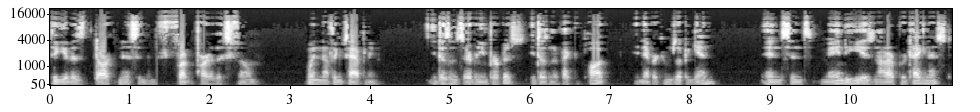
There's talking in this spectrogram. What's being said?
to give us darkness in the front part of this film when nothing's happening. It doesn't serve any purpose. It doesn't affect the plot. It never comes up again. And since Mandy is not our protagonist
